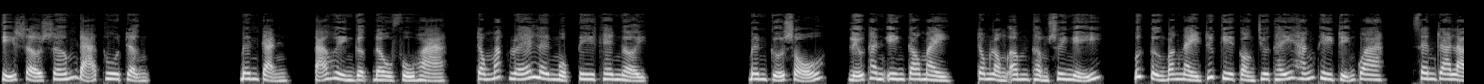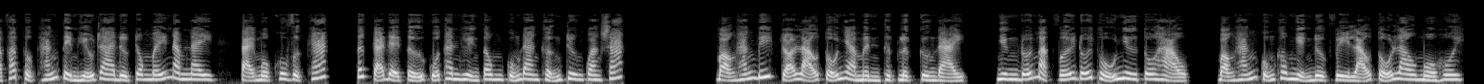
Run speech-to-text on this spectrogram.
chỉ sợ sớm đã thua trận. Bên cạnh, tả huyền gật đầu phụ họa, trong mắt lóe lên một tia khen ngợi. Bên cửa sổ, Liễu Thanh Yên cao mày, trong lòng âm thầm suy nghĩ, bức tường băng này trước kia còn chưa thấy hắn thi triển qua, xem ra là pháp thuật hắn tìm hiểu ra được trong mấy năm nay, tại một khu vực khác, tất cả đệ tử của Thanh Huyền Tông cũng đang khẩn trương quan sát. Bọn hắn biết rõ lão tổ nhà mình thực lực cường đại, nhưng đối mặt với đối thủ như Tô Hạo, bọn hắn cũng không nhịn được vì lão tổ lau mồ hôi.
